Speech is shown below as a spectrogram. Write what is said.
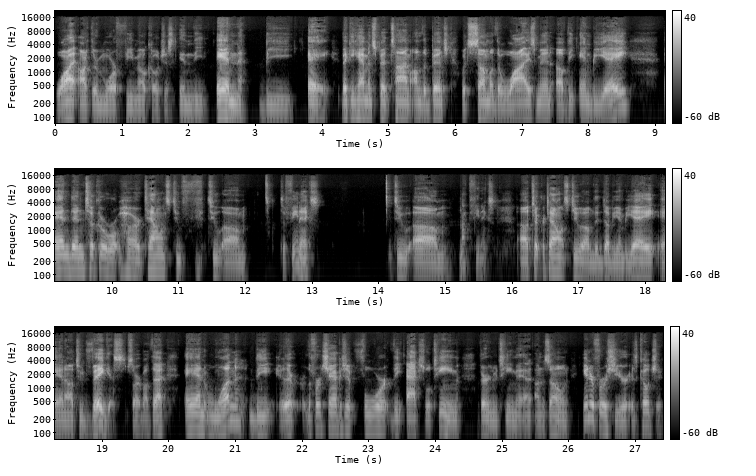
why aren't there more female coaches in the NBA? Becky Hammon spent time on the bench with some of the wise men of the NBA and then took her her talents to to um to Phoenix to um not Phoenix uh took her talents to um the WNBA and uh to Vegas. Sorry about that. And won the the first championship for the actual team very new team on its own in her first year as coaching.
